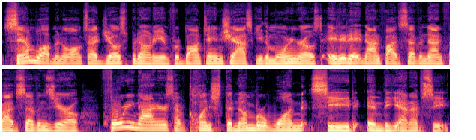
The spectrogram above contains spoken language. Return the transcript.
Sam Lubman alongside Joe Spadoni and for Bonta and Shasky, the morning roast, 888-957-9570. 49ers have clinched the number one seed in the NFC.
